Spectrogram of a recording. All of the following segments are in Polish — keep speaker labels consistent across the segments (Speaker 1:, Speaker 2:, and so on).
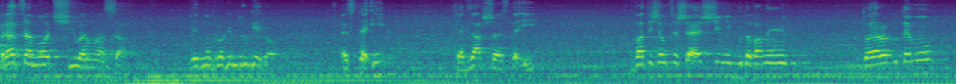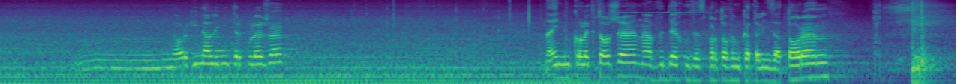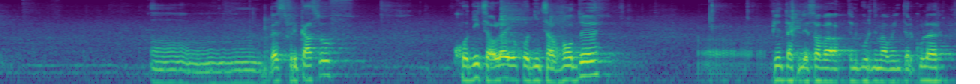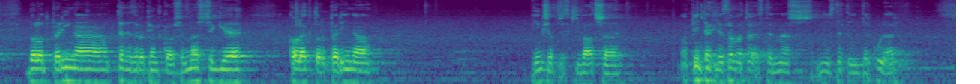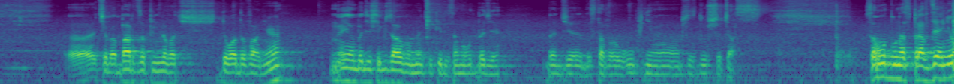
Speaker 1: Praca, moc, siła, masa. Jedno wrogiem drugiego. STI, jak zawsze STI. 2006, silnik budowany półtora roku temu mm, na oryginalnym interkulerze. Na innym kolektorze, na wydechu ze sportowym katalizatorem. Bez frykasów. Chłodnica oleju, chłodnica wody. Pięta Hillesowa, ten górny mały interkuler. Dolot Perina, TD05 18G. Kolektor Perina. Większe wtryskiwacze. No, pięta Hillesowa to jest ten nasz niestety interkuler. E, Trzeba bardzo pilnować doładowanie. No i on będzie się grzał w momencie, kiedy samochód będzie, będzie dostawał łupnia przez dłuższy czas. Samochód był na sprawdzeniu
